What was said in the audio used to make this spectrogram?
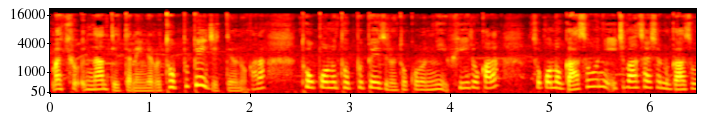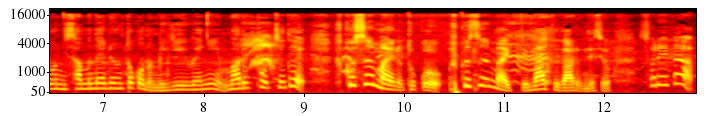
まあ、なんて言ったらいいんだろう、トップページっていうのかな投稿のトップページのところに、フィードかなそこの画像に、一番最初の画像にサムネイルのところの右上に丸ポチで、複数枚のところ、複数枚っていうマークがあるんですよ。それが、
